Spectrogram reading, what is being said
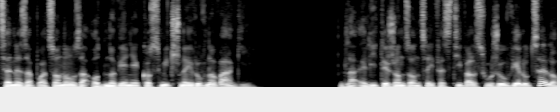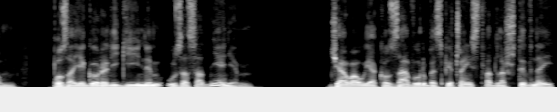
cenę zapłaconą za odnowienie kosmicznej równowagi. Dla elity rządzącej festiwal służył wielu celom, poza jego religijnym uzasadnieniem. Działał jako zawór bezpieczeństwa dla sztywnej,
